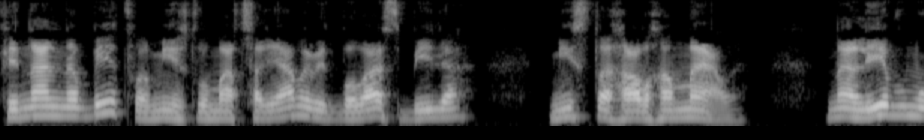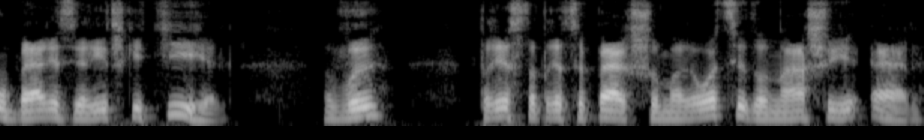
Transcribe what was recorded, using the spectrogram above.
Фінальна битва між двома царями відбулась біля міста Гавгамели на лівому березі річки Тігер в 331 році до нашої ери.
